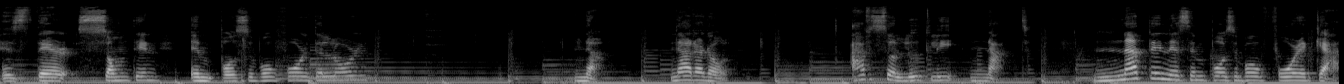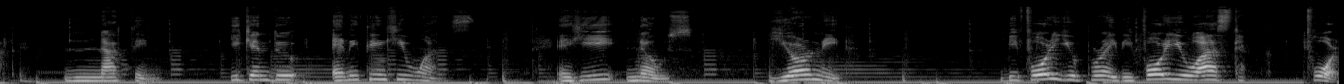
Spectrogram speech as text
Is there something impossible for the Lord? No, not at all. Absolutely not. Nothing is impossible for a God. Nothing. He can do anything He wants. And He knows your need. Before you pray, before you ask for,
